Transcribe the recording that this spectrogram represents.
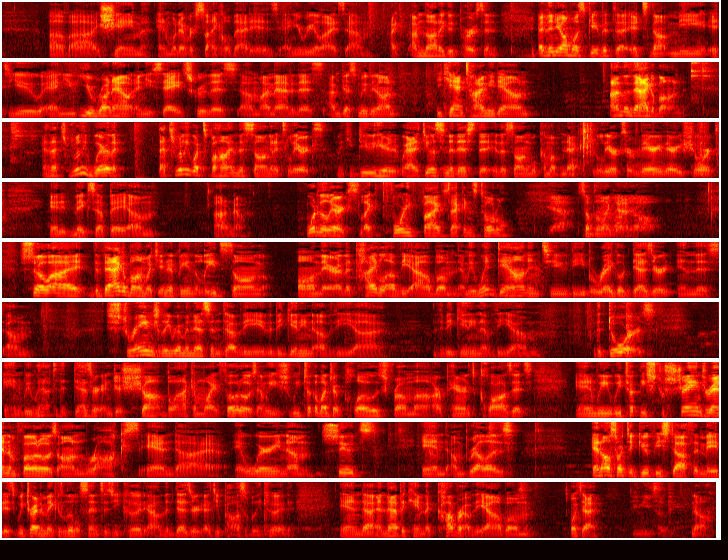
of uh, shame and whatever cycle that is, and you realize um, I, I'm not a good person, and then you almost give it the it's not me, it's you, and you you run out and you say screw this, um, I'm out of this, I'm just moving on. You can't tie me down. I'm a vagabond, and that's really where the that's really what's behind this song and its lyrics. And if you do hear as you listen to this, the the song will come up next. The lyrics are very very short, and it makes up a um, I don't know. What are the lyrics? Like 45 seconds total? Yeah, Something like that. So, uh, The Vagabond, which ended up being the lead song on there, the title of the album, and we went down into the Borrego Desert in this um, strangely reminiscent of the, the beginning of the uh, the beginning of the um, the Doors. And we went out to the desert and just shot black and white photos. And we we took a bunch of clothes from uh, our parents' closets, and we we took these strange random photos on rocks and, uh, and wearing um, suits and umbrellas and all sorts of goofy stuff that made us. We tried to make as little sense as you could out in the desert as you possibly could, and uh, and that became the cover of the album. What's that? Do you need something? No,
